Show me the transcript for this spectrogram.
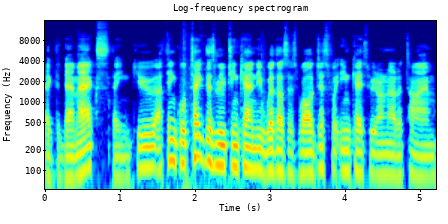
Take the damn axe. Thank you. I think we'll take this looting candy with us as well, just for in case we run out of time.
